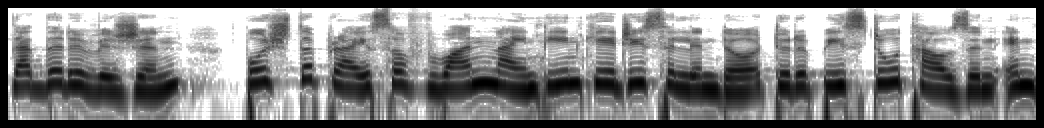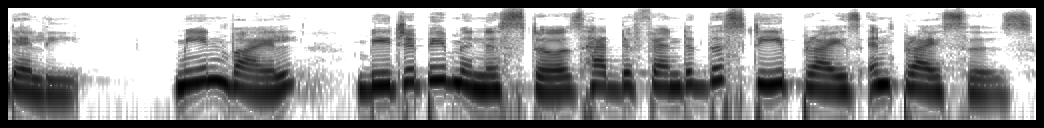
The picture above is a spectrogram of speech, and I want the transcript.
that the revision pushed the price of one 19 kg cylinder to rupees 2000 in Delhi. Meanwhile, BJP ministers had defended the steep rise in prices.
